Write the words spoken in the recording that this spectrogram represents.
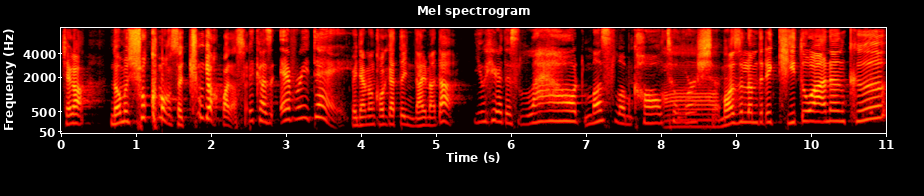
제가 너무 쇼크 먹었어요. 충격 받았어요. because every day 왜냐하면 거기 갔더니 날마다 you hear this loud Muslim call to 아, worship. 머슬럼들이 기도하는 그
